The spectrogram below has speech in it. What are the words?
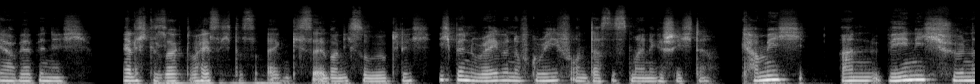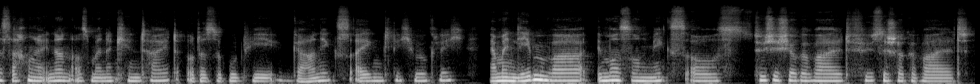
Ja, wer bin ich? Ehrlich gesagt weiß ich das eigentlich selber nicht so wirklich. Ich bin Raven of Grief und das ist meine Geschichte. Kann mich an wenig schöne Sachen erinnern aus meiner Kindheit oder so gut wie gar nichts eigentlich wirklich. Ja, mein Leben war immer so ein Mix aus psychischer Gewalt, physischer Gewalt.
